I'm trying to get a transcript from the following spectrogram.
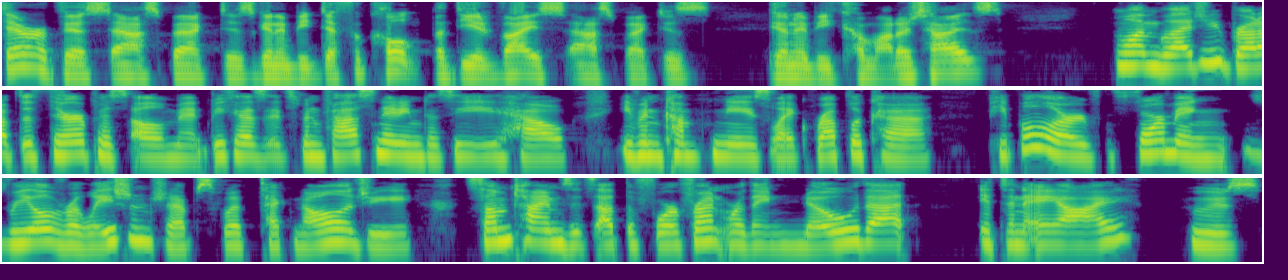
therapist aspect is going to be difficult, but the advice aspect is going to be commoditized. Well, I'm glad you brought up the therapist element because it's been fascinating to see how even companies like Replika, people are forming real relationships with technology. Sometimes it's at the forefront where they know that it's an AI who's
